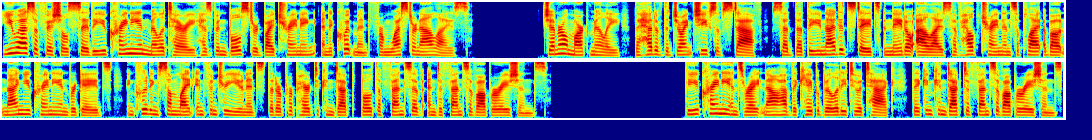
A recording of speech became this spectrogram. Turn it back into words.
U.S. officials say the Ukrainian military has been bolstered by training and equipment from Western allies. General Mark Milley, the head of the Joint Chiefs of Staff, said that the United States and NATO allies have helped train and supply about nine Ukrainian brigades, including some light infantry units that are prepared to conduct both offensive and defensive operations. The Ukrainians right now have the capability to attack, they can conduct offensive operations,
